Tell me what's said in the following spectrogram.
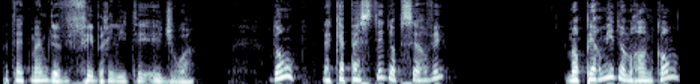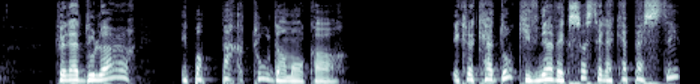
peut-être même de fébrilité et de joie. Donc, la capacité d'observer m'a permis de me rendre compte que la douleur n'est pas partout dans mon corps. Et que le cadeau qui venait avec ça, c'était la capacité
